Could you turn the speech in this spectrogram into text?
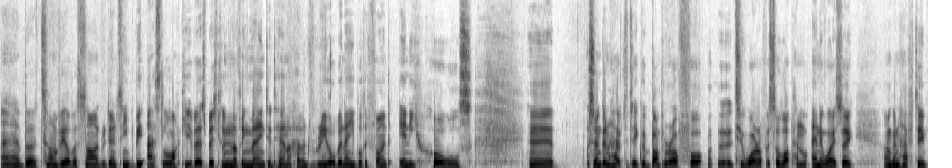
Uh, but on the other side we don't seem to be as lucky. There's basically nothing mounted here and I haven't really been able to find any holes. Uh, so I'm going to have to take the bumper off for to wire off the solar panel anyway. So I'm going to have to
